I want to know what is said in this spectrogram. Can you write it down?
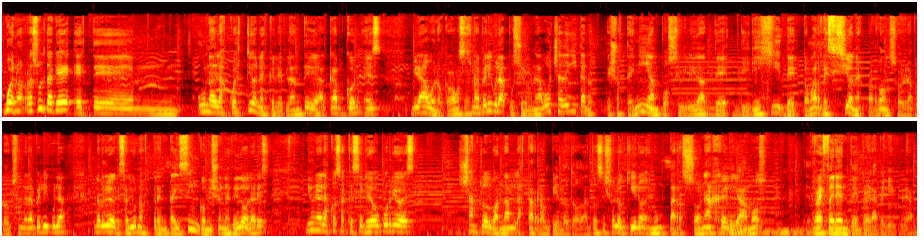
Bueno, resulta que este, mm, una de las cuestiones que le plantea Capcom es, mira, bueno, que vamos a hacer una película, pusieron una bocha de guita, ellos tenían posibilidad de dirigir, de tomar decisiones, perdón, sobre la producción de la película, una película que salió unos 35 millones de dólares, y una de las cosas que se les ocurrió es, Jean-Claude Van Damme la está rompiendo toda. Entonces yo lo quiero en un personaje, digamos, referente dentro de la película.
